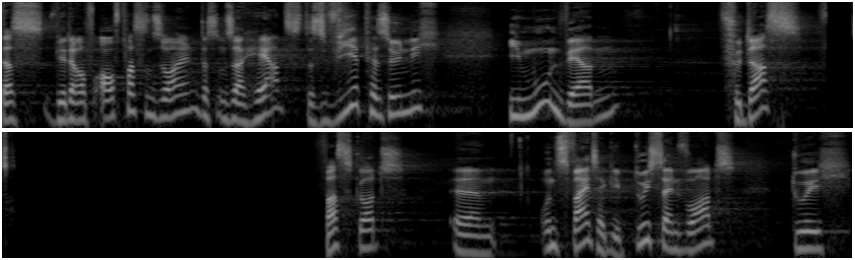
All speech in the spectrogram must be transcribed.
dass wir darauf aufpassen sollen, dass unser Herz, dass wir persönlich immun werden für das, was Gott ähm, uns weitergibt, durch sein Wort, durch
